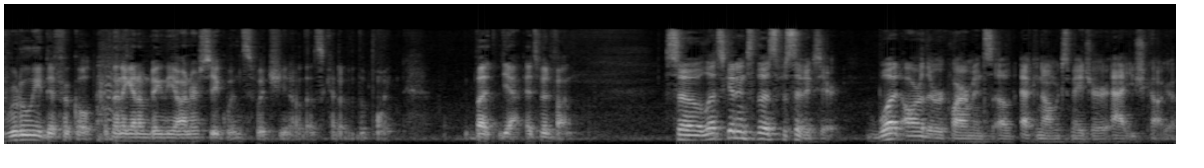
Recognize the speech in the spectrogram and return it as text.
Brutally difficult, but then again, I'm doing the honor sequence, which you know that's kind of the point. But yeah, it's been fun. So let's get into the specifics here. What are the requirements of economics major at UChicago?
